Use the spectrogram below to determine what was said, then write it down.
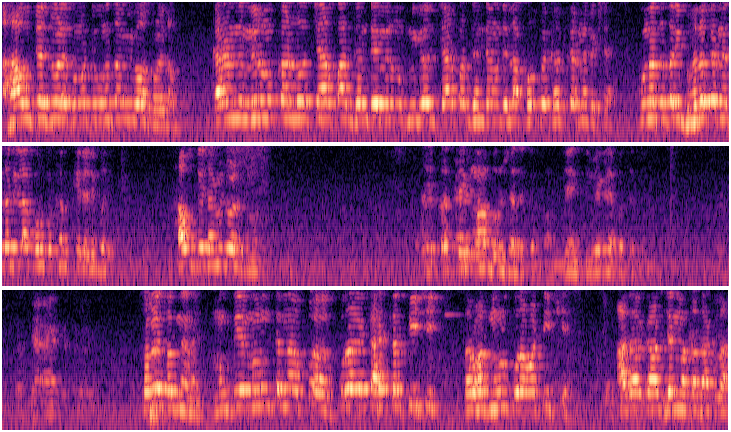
हा उद्देश डोळ्यासमोर ठेवूनच आम्ही विवाह सोहळे लावतो. कारण मिरवणूक काढलो चार पाच घंटे मिरवणूक निघेल. चार पाच घंट्यामध्ये लाखो रुपये खर्च करण्यापेक्षा कुणाचं तरी भलं करण्यासाठी लाखो रुपये खर्च केलेले बरे. हा उद्देश आम्ही डोळ्यासमोर प्रत्येक महापुरुषाचे करतो जयंती वेगळ्या पद्धतीने. सगळे सगळे संज्ञान आहेत. मग ते म्हणून त्यांना पुरावे काय तर टीसी. सर्वात मूळ पुरावा टीसी आहे. आधार कार्ड जन्माचा दाखला.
